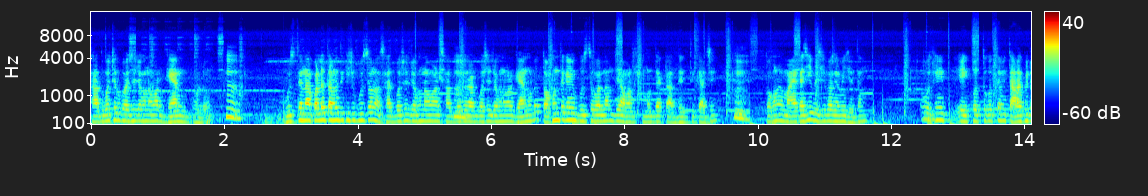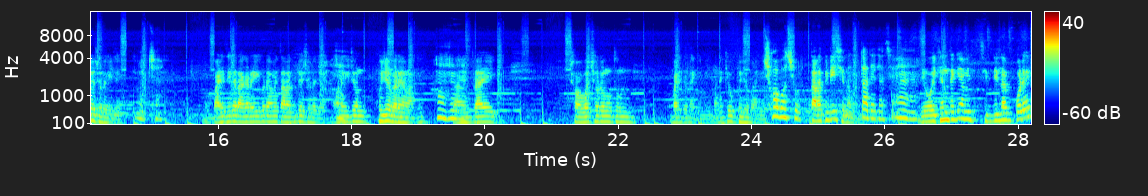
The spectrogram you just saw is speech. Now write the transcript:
সাত বছর বয়সে যখন আমার জ্ঞান হলো বুঝতে না পারলে তো আমি তো কিছু বুঝতাম না। সাত বছর যখন আমার সাত বছর আট বছর যখন আমার জ্ঞান হলো তখন থেকে আমি বুঝতে পারলাম যে আমার মধ্যে একটা আধ্যাত্মিক আছে। তখন মায়ের কাছেই বেশিরভাগ আমি যেতাম। ওইখানে এই করতে করতে আমি তারাপীঠও চলে গেছি। আচ্ছা। বাড়ি থেকে রাগারাগি করে আমি তারাপীঠে চলে যাই। অনেকজন খুঁজে বেড়ায় আমাকে। হ্যাঁ হ্যাঁ আমি প্রায় ছ বছরের মতন বাড়িতে থাকিনি মানে কেউ খুঁজে পায়নি। ছ বছর? তারাপীঠেই ছিলাম। তাদের কাছে হ্যাঁ হ্যাঁ। যে ওইখান থেকে আমি সিদ্ধি লাভ করে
